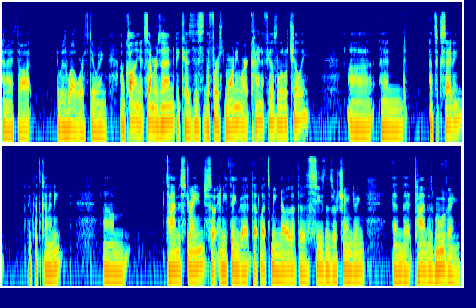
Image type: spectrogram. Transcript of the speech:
And I thought it was well worth doing. I'm calling it Summer's End because this is the first morning where it kind of feels a little chilly. Uh, and that's exciting. I think that's kind of neat. Um, time is strange, so anything that, that lets me know that the seasons are changing and that time is moving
